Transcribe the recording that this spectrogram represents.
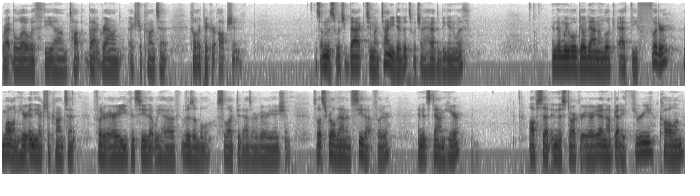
right below with the um, top background extra content color picker option. So I'm going to switch back to my tiny divots, which I had to begin with. And then we will go down and look at the footer. And while I'm here in the extra content footer area, you can see that we have visible selected as our variation. So let's scroll down and see that footer. And it's down here, offset in this darker area. And I've got a three column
